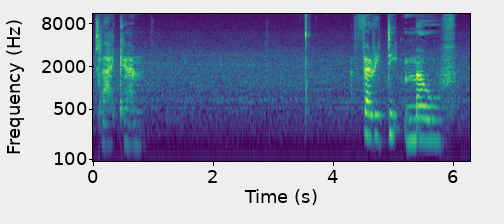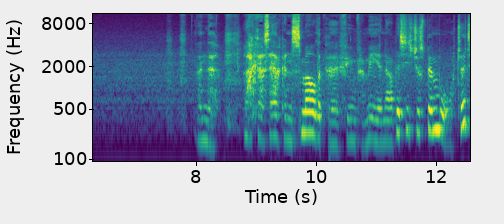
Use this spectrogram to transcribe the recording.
It's like um, a very deep mauve and the, like I say I can smell the perfume from here now. This has just been watered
